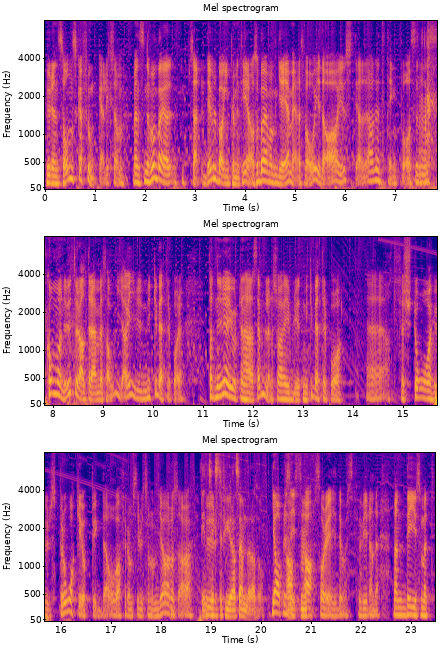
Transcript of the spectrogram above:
hur en sån ska funka liksom. Men sen när man börjar, så här, det är väl bara att implementera och så börjar man greja med det. Så bara, oj då, ja, just det, det hade jag inte tänkt på. Och så kommer man ut ur allt det där med så här, oj, jag är ju mycket bättre på det. För att nu när jag har gjort den här assemblern så har jag ju blivit mycket bättre på att förstå hur språk är uppbyggda och varför de ser ut som de gör och så här. Din hur... 64-assembler alltså. Ja, precis. Ja, Ja, mm. sorry, det var förvirrande. Men det är ju som, ett,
